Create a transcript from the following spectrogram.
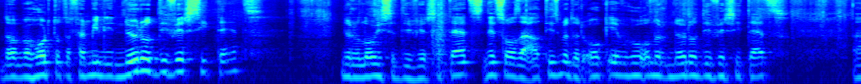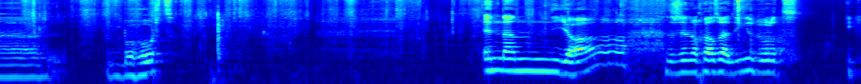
dat behoort tot de familie neurodiversiteit. Neurologische diversiteit. Net zoals dat autisme er ook even goed onder neurodiversiteit uh, behoort. En dan, ja, er zijn nog wel zo dingen. Bijvoorbeeld, ik,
